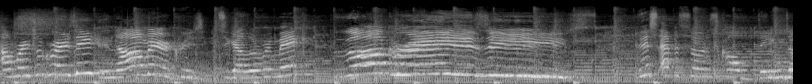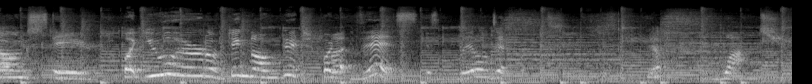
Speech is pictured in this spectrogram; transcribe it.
I'm Rachel Crazy. And I'm Eric Crazy. Together we make The Crazies! This episode is called Ding Dong Stare. But you heard of Ding Dong Ditch, but, But this is a little different. Yep. Watch.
